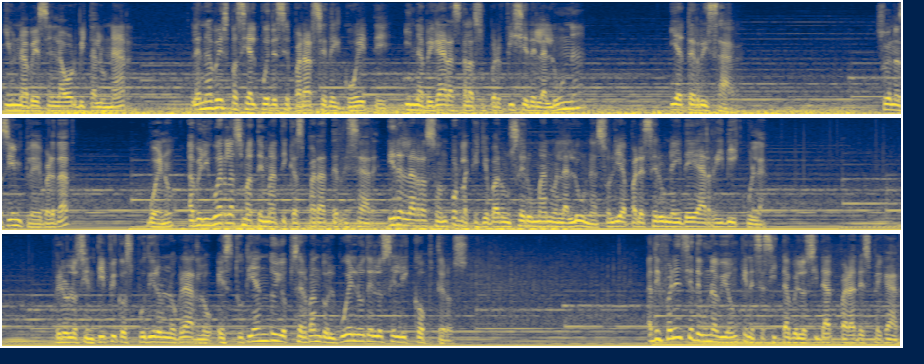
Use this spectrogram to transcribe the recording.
Y una vez en la órbita lunar, la nave espacial puede separarse del cohete y navegar hasta la superficie de la Luna y aterrizar. Suena simple, ¿verdad? Bueno, averiguar las matemáticas para aterrizar era la razón por la que llevar un ser humano a la Luna solía parecer una idea ridícula. Pero los científicos pudieron lograrlo estudiando y observando el vuelo de los helicópteros. A diferencia de un avión que necesita velocidad para despegar,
